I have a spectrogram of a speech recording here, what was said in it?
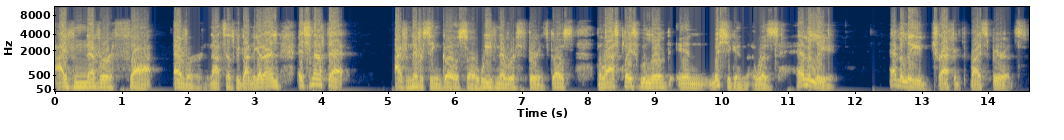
I've never thought ever, not since we got together. And it's not that I've never seen ghosts or we've never experienced ghosts. The last place we lived in Michigan was heavily heavily trafficked by spirits.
